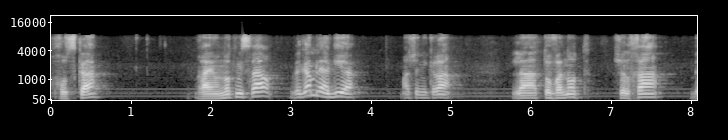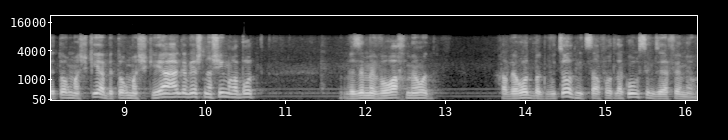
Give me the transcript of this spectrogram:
חוזקה, רעיונות מסחר, וגם להגיע, מה שנקרא, לתובנות שלך בתור משקיע, בתור משקיעה. אגב, יש נשים רבות, וזה מבורך מאוד. חברות בקבוצות, מצטרפות לקורסים, זה יפה מאוד.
